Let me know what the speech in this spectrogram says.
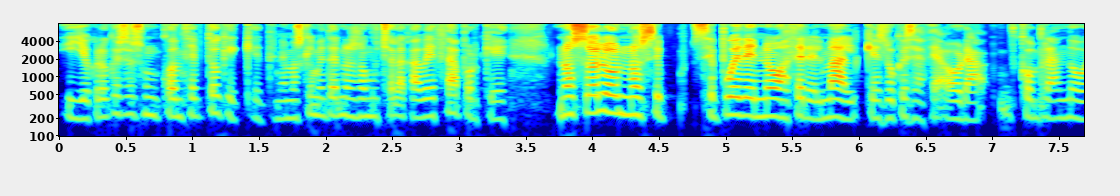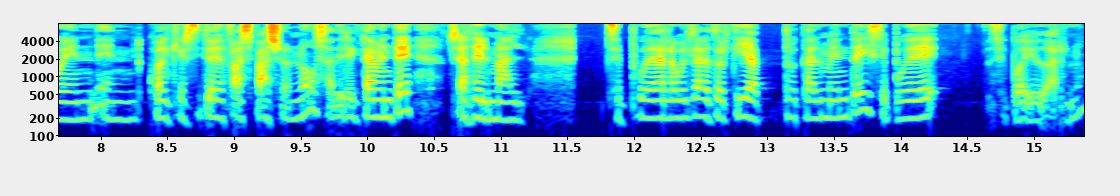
Y yo creo que eso es un concepto que, que tenemos que meternos mucho a la cabeza porque no solo no se, se, puede no hacer el mal, que es lo que se hace ahora comprando en, en cualquier sitio de fast fashion, ¿no? O sea, directamente se hace el mal. Se puede dar la vuelta a la tortilla totalmente y se puede, se puede ayudar, ¿no?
